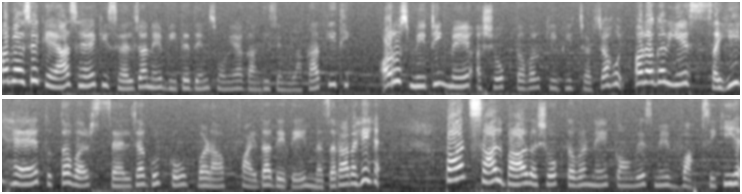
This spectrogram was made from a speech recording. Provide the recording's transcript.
अब ऐसे कयास है कि सैलजा ने बीते दिन सोनिया गांधी से मुलाकात की थी। और उस मीटिंग में अशोक तंवर की भी चर्चा हुई। और अगर ये सही है तो तंवर सैलजा गुट को बड़ा फ़ायदा देते नज़र आ रहे हैं। पाँच साल बाद अशोक तंवर ने कांग्रेस में वापसी की है।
